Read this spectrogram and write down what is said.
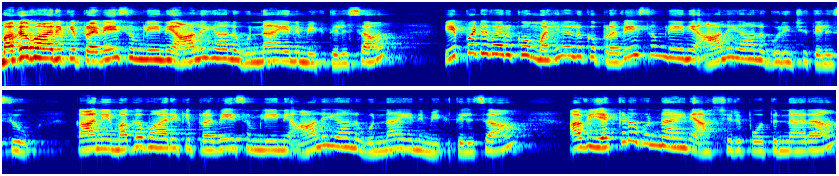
మగవారికి ప్రవేశం లేని ఆలయాలు ఉన్నాయని మీకు తెలుసా? ఇప్పటి వరకు మహిళలకు ప్రవేశం లేని ఆలయాల గురించి తెలుసు. కానీ మగవారికి ప్రవేశం లేని ఆలయాలు ఉన్నాయని మీకు తెలుసా? అవి ఎక్కడ ఉన్నాయని ఆశ్చర్యపోతున్నారా?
